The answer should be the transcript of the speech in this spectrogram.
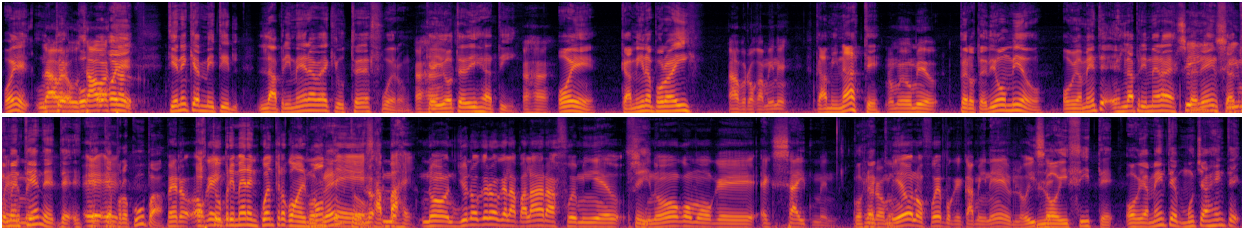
Oye, usted, pero Gustavo o- oye, está- tienen que admitir, la primera vez que ustedes fueron, Ajá. que yo te dije a ti, Ajá. oye, camina por ahí, Ah, pero caminé. caminaste, No me dio miedo. Pero te dio miedo. Obviamente es la primera experiencia, sí, ¿tú me, me- entiendes? me- Te, eh, te- te eh, preocupa. Pero. Es tu primer encuentro con el monte Correcto. Salvaje. No, no, yo no creo que la palabra fue miedo, Sí. sino como que excitement. Correcto. Pero miedo no fue porque caminé, lo hice. Lo hiciste. Obviamente, mucha gente,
